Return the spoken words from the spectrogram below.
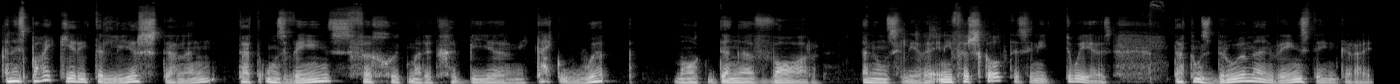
En is baie keer die teleurstelling dat ons wens vir goed, maar dit gebeur nie. Kyk, hoop maak dinge waar in ons lewe. En die verskil tussen die twee is dat ons drome en wensdenkery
